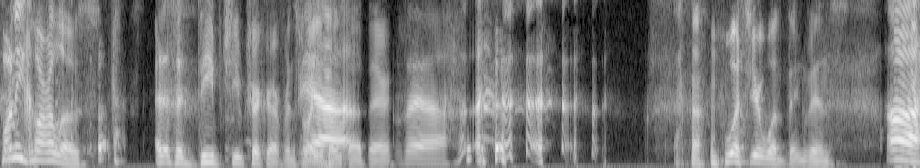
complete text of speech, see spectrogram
Bunny Carlos." And it's a deep Cheap Trick reference for all Yeah. you folks out there. The What's your one thing, Vince? uh,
